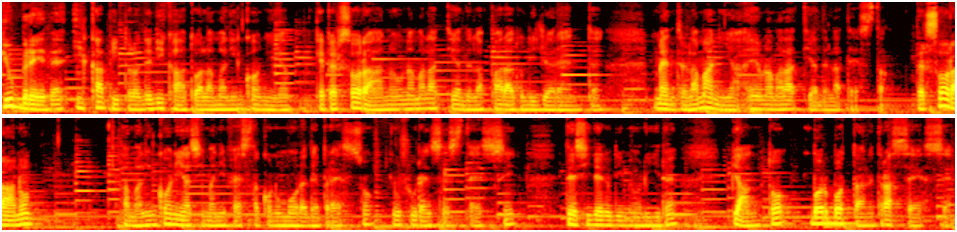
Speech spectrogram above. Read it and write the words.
Più breve il capitolo dedicato alla malinconia, che per Sorano è una malattia dell'apparato digerente, mentre la mania è una malattia della testa. Per Sorano la malinconia si manifesta con umore depresso, chiusura in se stessi, desiderio di morire, pianto, borbottare tra sé e sé,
